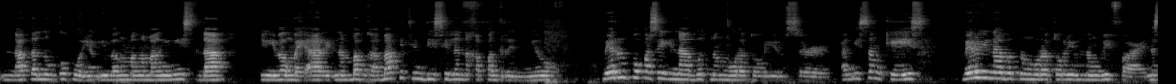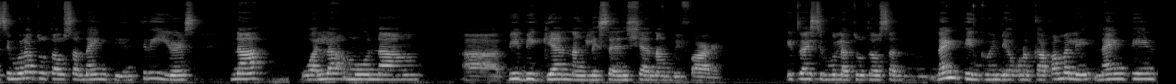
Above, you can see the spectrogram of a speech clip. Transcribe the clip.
natanong ko po yung ibang mga mangingisda, yung ibang may-ari ng bangka, bakit hindi sila nakapag-renew? Meron po kasi inabot ng moratorium, sir. Ang isang case, meron inabot ng moratorium ng WIFAR na simula 2019, 3 years, na wala mo ng ah, bibigyan ng lisensya ng BIFAR. Ito ay simula 2019, kung hindi ako nagkakamali, 19,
